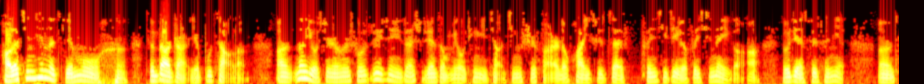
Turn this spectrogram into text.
好了，今天的节目 就到这儿，也不早了啊。那有些人问说，最近一段时间怎么没有听你讲经师，反而的话一直在分析这个分析那个啊，有点碎碎念。嗯，其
